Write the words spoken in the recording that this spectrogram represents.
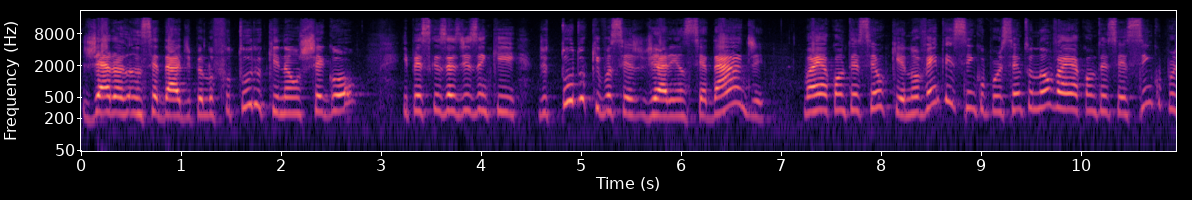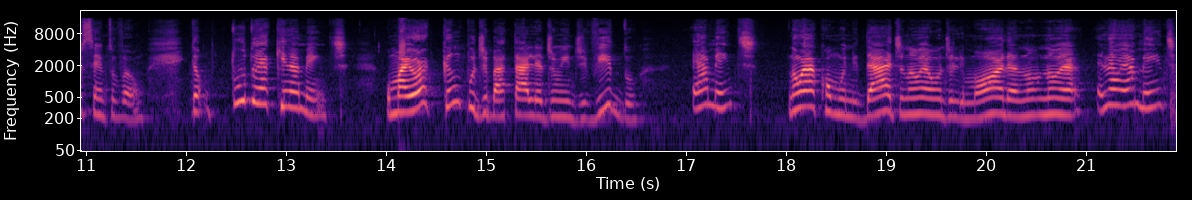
Gero ansiedade pelo futuro que não chegou, e pesquisas dizem que de tudo que você gera em ansiedade, vai acontecer o quê? 95% não vai acontecer, 5% vão. Então, tudo é aqui na mente. O maior campo de batalha de um indivíduo é a mente. Não é a comunidade, não é onde ele mora, não, não, é, não é a mente.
